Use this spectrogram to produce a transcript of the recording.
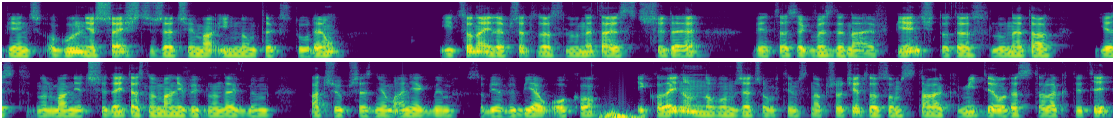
Więc ogólnie 6 rzeczy ma inną teksturę. I co najlepsze, teraz luneta jest 3D, więc teraz jak wezmę na F5, to teraz luneta jest normalnie 3D i teraz normalnie wygląda jakbym patrzył przez nią, a nie jakbym sobie wybijał oko. I kolejną nową rzeczą w tym snapshocie to są stalagmity oraz stalaktyty.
